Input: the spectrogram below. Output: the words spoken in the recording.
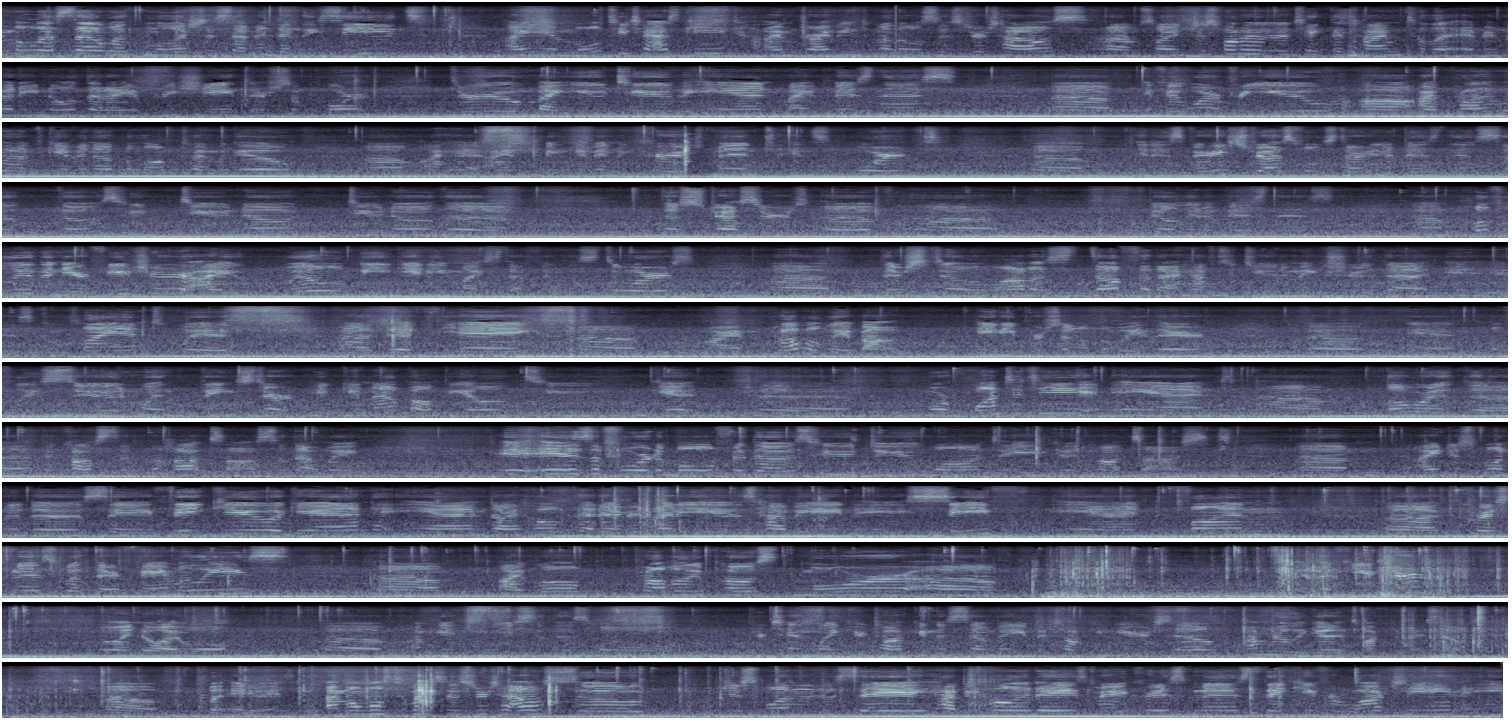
I'm Melissa with Melicious Seven Deadly Seeds. I am multitasking. I'm driving to my little sister's house. Um, so I just wanted to take the time to let everybody know that I appreciate their support through my YouTube and my business. Um, if it weren't for you, uh, I probably would have given up a long time ago. Um, I had, I've been given encouragement and support. Um, it is very stressful starting a business, so those who do know do know the the stressors of uh, building a business. Um, hopefully, in the near future, I will be getting my stuff in the stores. Um, there's still a lot of stuff that I have to do to make sure that it is compliant with uh, the FDA. Um, I'm probably about 80% on the way there. Um, and hopefully, soon when things start picking up, I'll be able to get the more quantity and um, lower the, the cost of the hot sauce. So that way, it is affordable for those who do want a good hot sauce. I just wanted to say thank you again, and I hope that everybody is having a safe and fun uh, Christmas with their families. Um, I will probably post more um, in the future. Oh, I know I will. Um, I'm getting used to this whole pretend like you're talking to somebody but talking to yourself. I'm really good at talking to myself. Um, but anyways, I'm almost to my sister's house, so just wanted to say happy watching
